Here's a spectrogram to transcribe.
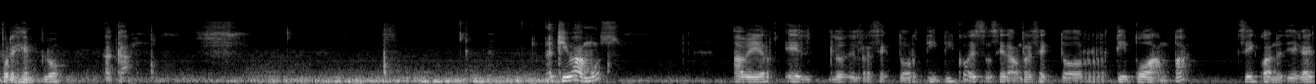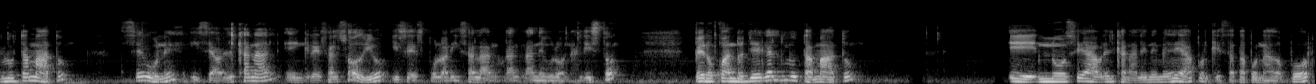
por ejemplo, acá. Aquí vamos a ver el, receptor típico. Esto será un receptor tipo AMPA. ¿sí? Cuando llega el glutamato, se une y se abre el canal e ingresa el sodio y se despolariza la, neurona. ¿Listo? Pero cuando llega el glutamato, eh, no se abre el canal NMDA porque está taponado por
